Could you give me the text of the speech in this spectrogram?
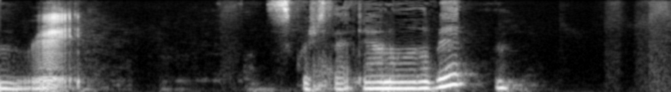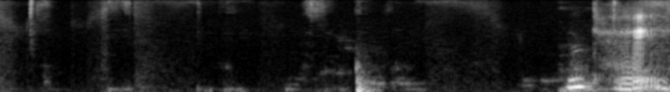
All right. Squish that down a little bit. Okay.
